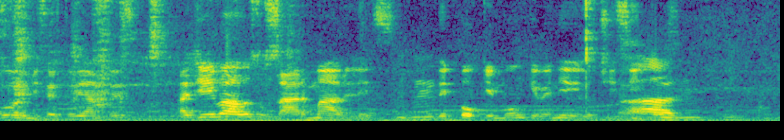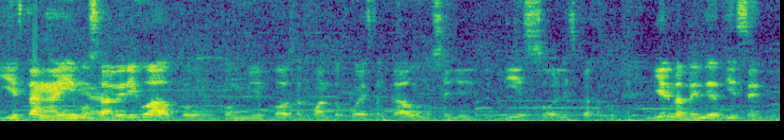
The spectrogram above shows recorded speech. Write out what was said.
uno de mis estudiantes, ha llevado esos armables Ujú. de Pokémon que venían en los chisitos. Ah, y están ahí, hemos averiguado con, con mi esposa cuánto cuesta cada uno. Se yo, 10 soles. Y él me ha vendido 10 centos.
